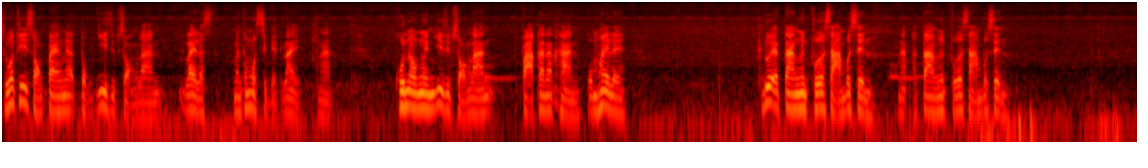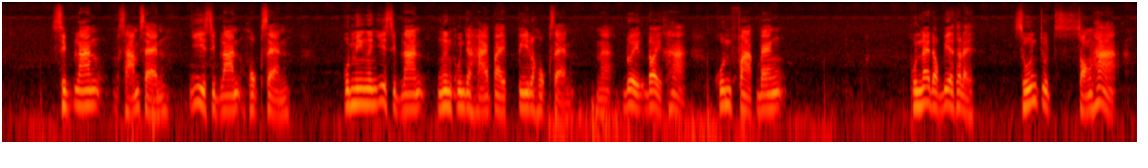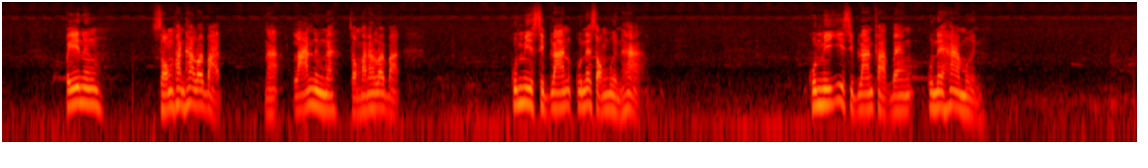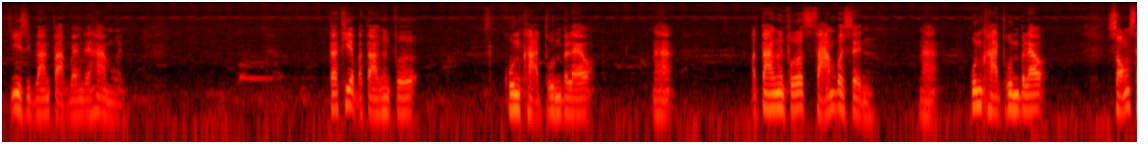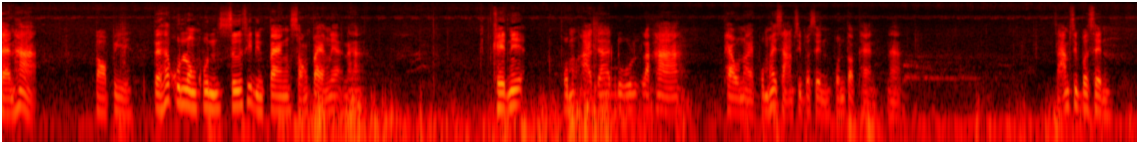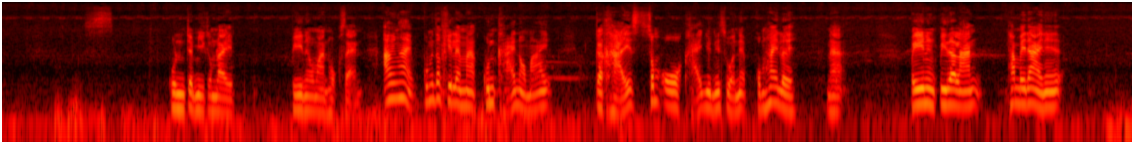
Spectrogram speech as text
สมมติว่าที่สองแปลงเนี่ยตก 22 ล้านไร่ละมันทั้งหมด 11 ไร่นะ คุณเอาเงิน 22 ล้าน ฝากธนาคาร ผมให้เลย ด้วยอัตราเงินเฟ้อ3เปอร์เซ็นต์นะอัตราเงินเฟ้อ3เปอร์เซ็นต์10ล้าน3แสน20ล้าน6แสนคุณมีเงิน 20 ล้าน เงินคุณจะหายไปปีละ6แสนนะด้วยด้อยค่า คุณฝากแบงค์คุณได้ดอกเบี้ยเท่าไหร่0.25ปีหนึ่ง2,500บาทนะล้านหนึ่งนะ2,500บาท คุณมี10ล้าน คุณได้25,000คุณมี20ล้านฝากแบงค์คุณได้50,000ยี่สิบล้านฝากแบงค์ได้ห้าหมื่นถ้าเทียบอัตราเงินเฟ้อคุณขาดทุนไปแล้วนะฮะอัตราเงินเฟ้อสามเปอร์เซ็นต์นะฮะคุณขาดทุนไปแล้วสองแสนห้าต่อปี แต่ถ้าคุณลงทุนซื้อที่ดินแปลงสองแปลงเนี่ยนะฮะเขตนี้ ผมอาจจะดูราคาแผ่วหน่อย ผมให้สามสิบเปอร์เซ็นผลตอบแทนนะฮะสามสิบเปอร์เซ็นคุณจะมีกำไรปีประมาณหกแสนเอาง่ายๆคุณไม่ต้องคิดอะไรมาก คุณขายหน่อไม้กับขายส้มโอ ขายอยู่ในสวนเนี่ย ผมให้เลยนะฮะปีหนึ่งปีละล้านถ้าไม่ได้เนี่ย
